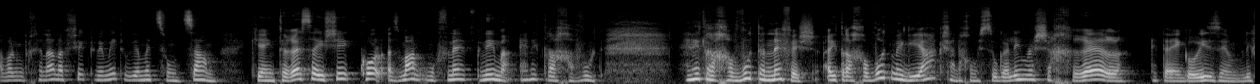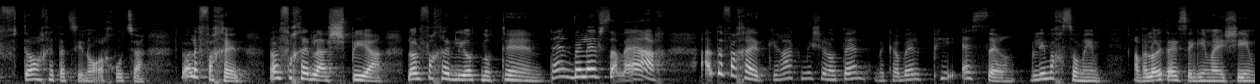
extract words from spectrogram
אבל מבחינה נפשית פנימית הוא יהיה מצומצם, כי האינטרס האישי כל הזמן מופנה פנימה, אין התרחבות. אין התרחבות הנפש. ההתרחבות מגיעה כשאנחנו מסוגלים לשחרר את האגואיזם, לפתוח את הצינור החוצה. לא לפחד, לא לפחד להשפיע, לא לפחד להיות נותן. תן בלב שמח. אל תפחד, כי רק מי שנותן מקבל פי עשר, בלי מחסומים. אבל לא את ההישגים האישיים.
